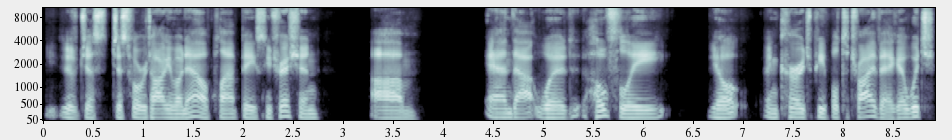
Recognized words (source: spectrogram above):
you know, just just what we're talking about now, plant based nutrition, um, and that would hopefully you know encourage people to try Vega, which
